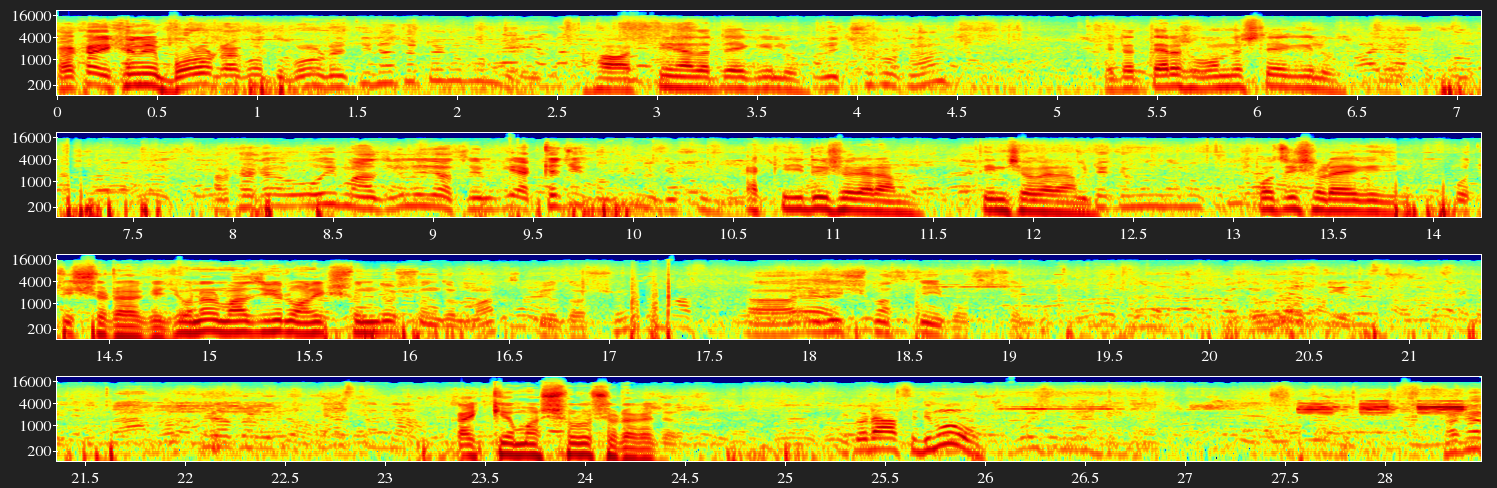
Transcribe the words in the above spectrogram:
কাকা এখানে বড়টা কত? বড়টা তিন হাজার টাকা বললেন হ্যাঁ তিন হাজার টাকা কিলো। ছোটটা? এটা তেরোশো পঞ্চাশ টাকা কিলো। আর কাকা ওই মাছগুলো আছে কি এক কেজি হবে না বেশি এক কেজি দুইশো গ্রাম তিনশো গ্রাম। ওইটা কেমন দাম আছে? পঁচিশশো টাকা কেজি। পঁচিশশো টাকা কেজি। ওনার মাছগুলো অনেক সুন্দর সুন্দর মাছ প্রিয় দর্শক। ইলিশ মাছ নিয়ে বসছেন। কাইকে মাছ ষোলোশো টাকা যাচ্ছে। এটা আছে দিমু? কাকা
